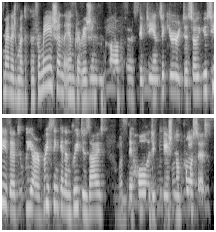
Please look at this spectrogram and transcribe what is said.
management of information and provision of safety and security. So you see that we are rethinking and redesigning the whole educational process.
